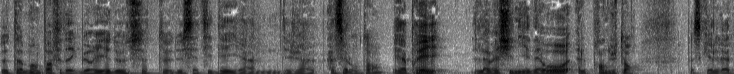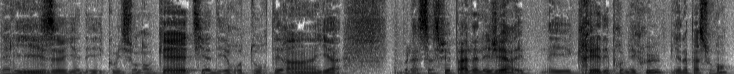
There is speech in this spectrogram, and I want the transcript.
notamment par Frédéric Burier de cette, de cette idée il y a déjà assez longtemps. Et après, la machine INAO, elle prend du temps parce qu'elle l'analyse, il y a des commissions d'enquête, il y a des retours terrain, il y a voilà, ça se fait pas à la légère et, créer des premiers crus, il y en a pas souvent.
